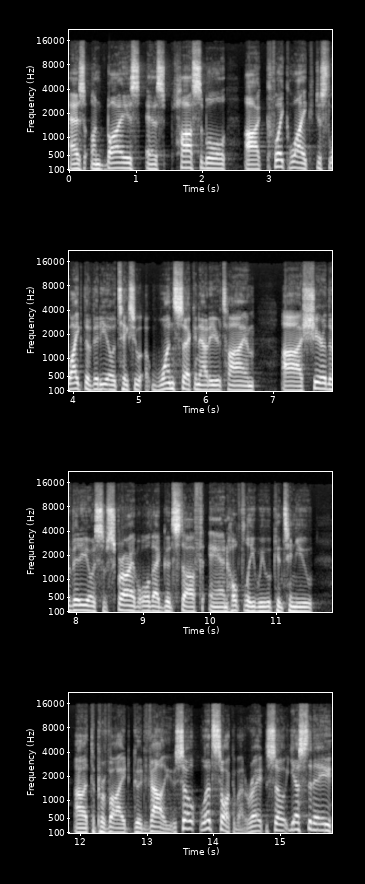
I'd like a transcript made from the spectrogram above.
as unbiased as possible, uh, click like, just like the video. It takes you one second out of your time. Uh, share the video, subscribe, all that good stuff, and hopefully we will continue uh, to provide good value. So let's talk about it, right? So yesterday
